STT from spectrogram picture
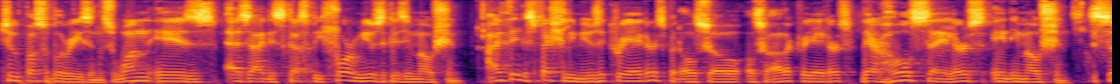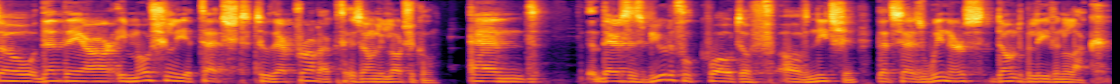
two possible reasons. One is, as I discussed before, music is emotion. I think especially music creators, but also also other creators, they're wholesalers in emotion. So that they are emotionally attached to their product is only logical. And there's this beautiful quote of, of Nietzsche that says, Winners don't believe in luck.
